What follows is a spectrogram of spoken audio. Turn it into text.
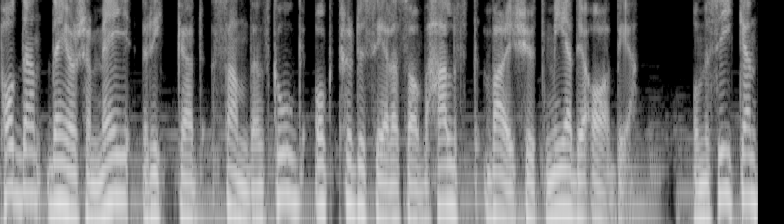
Podden den görs av mig, Rickard Sandenskog och produceras av Halvt Vargtjut Media AB. Och musiken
